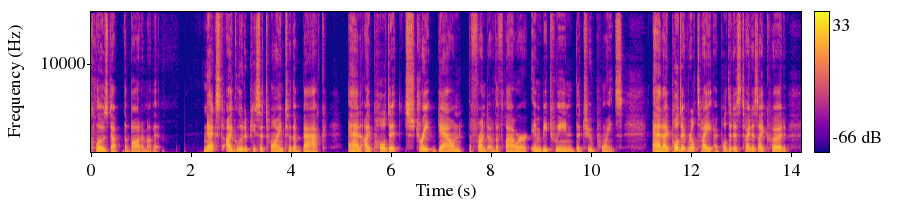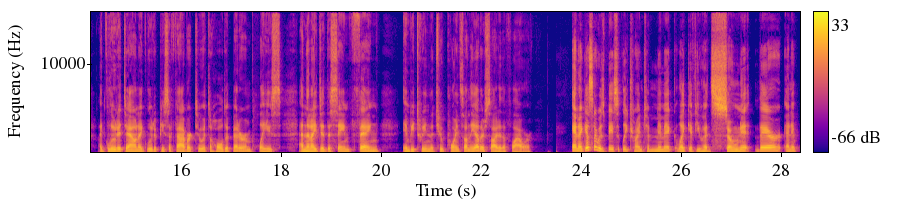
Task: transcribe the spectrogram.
closed up the bottom of it. Next, I glued a piece of twine to the back and I pulled it straight down the front of the flower in between the two points. And I pulled it real tight. I pulled it as tight as I could. I glued it down. I glued a piece of fabric to it to hold it better in place. And then I did the same thing in between the two points on the other side of the flower. And I guess I was basically trying to mimic like if you had sewn it there and it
